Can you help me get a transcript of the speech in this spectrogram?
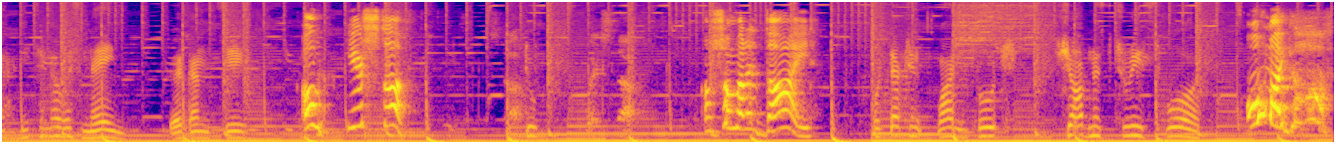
I need to know his name. So I can see. Oh, here's stuff. Stuff. Dude. Which stuff? Oh, somebody died. Protection one boots. Sharpness three sword. Oh my God!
